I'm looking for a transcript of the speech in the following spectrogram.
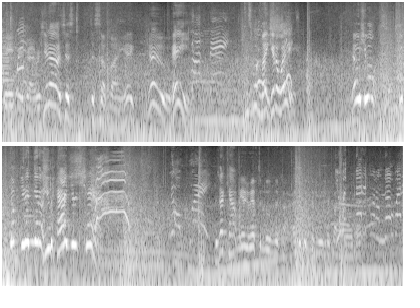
Three drivers. You know, it's just just so funny. Hey, hey, this one might get away. No, she won't. Nope, nope, you didn't get it. You had your chance. No way. Does that count? We have to move the car. I think we have to move the car. You pathetic little nobody.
